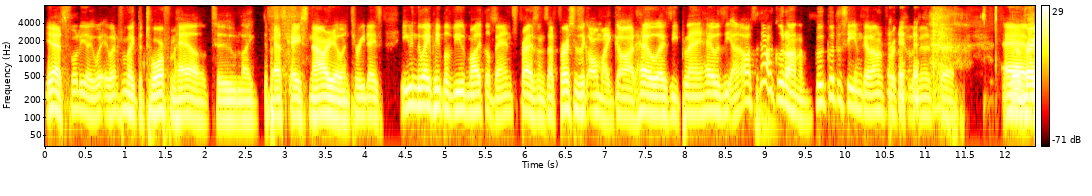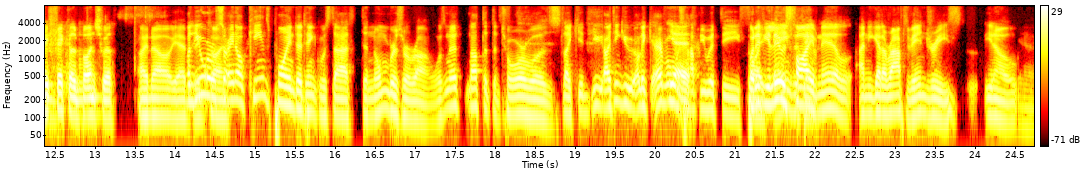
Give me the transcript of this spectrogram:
Yeah, it's funny. It went from like the tour from hell to like the best case scenario in three days. Even the way people viewed Michael Bent's presence at first, it was like, "Oh my god, how is he playing? How is he?" And oh, it's like, "Oh, good on him. Good, good to see him get on for a couple of minutes there." They're um, a very um, fickle bunch, Will. I know, yeah. But you were sorry, you know, Cian's point, I think, was that the numbers were wrong, wasn't it? Not that the tour was like you. you I think you like everyone yeah. was happy with the. But if you games, lose five 0 and you get a raft of injuries, you know, yeah.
